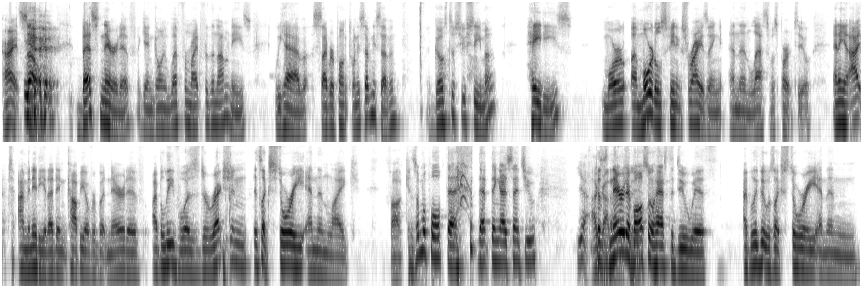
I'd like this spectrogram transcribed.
All right, so best narrative again, going left from right for the nominees. We have Cyberpunk 2077, Ghost of Tsushima, Hades, Mor- uh, Mortals, Fenyx Rising, and then Last of Us Part Two. And again, I I'm an idiot. I didn't copy over, but narrative I believe was direction. It's like story and then like fuck. Can someone pull up that that thing I sent you? Yeah, Because got it, narrative actually. also has to do with. I believe it was like story and then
